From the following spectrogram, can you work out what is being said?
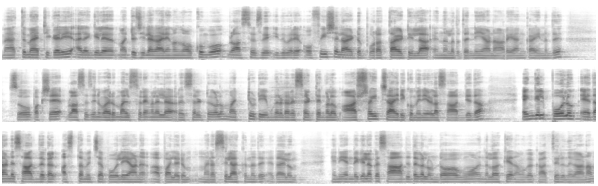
മാത്തമാറ്റിക്കലി അല്ലെങ്കിൽ മറ്റു ചില കാര്യങ്ങൾ നോക്കുമ്പോൾ ബ്ലാസ്റ്റേഴ്സ് ഇതുവരെ ഒഫീഷ്യലായിട്ട് പുറത്തായിട്ടില്ല എന്നുള്ളത് തന്നെയാണ് അറിയാൻ കഴിയുന്നത് സോ പക്ഷേ ബ്ലാസ്റ്റേഴ്സിന് വരും മത്സരങ്ങളിലെ റിസൾട്ടുകളും മറ്റു ടീമുകളുടെ റിസൾട്ടുകളും ആശ്രയിച്ചായിരിക്കും ഇനിയുള്ള സാധ്യത. എങ്കിൽ പോലും ഏതാണ്ട് സാധ്യതകൾ അസ്തമിച്ച പോലെയാണ് പലരും മനസ്സിലാക്കുന്നത്. ഏതായാലും ഇനി എന്തെങ്കിലുമൊക്കെ സാധ്യതകൾ ഉണ്ടാകുമോ എന്നുള്ളതൊക്കെ നമുക്ക് കാത്തിരുന്ന് കാണാം.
